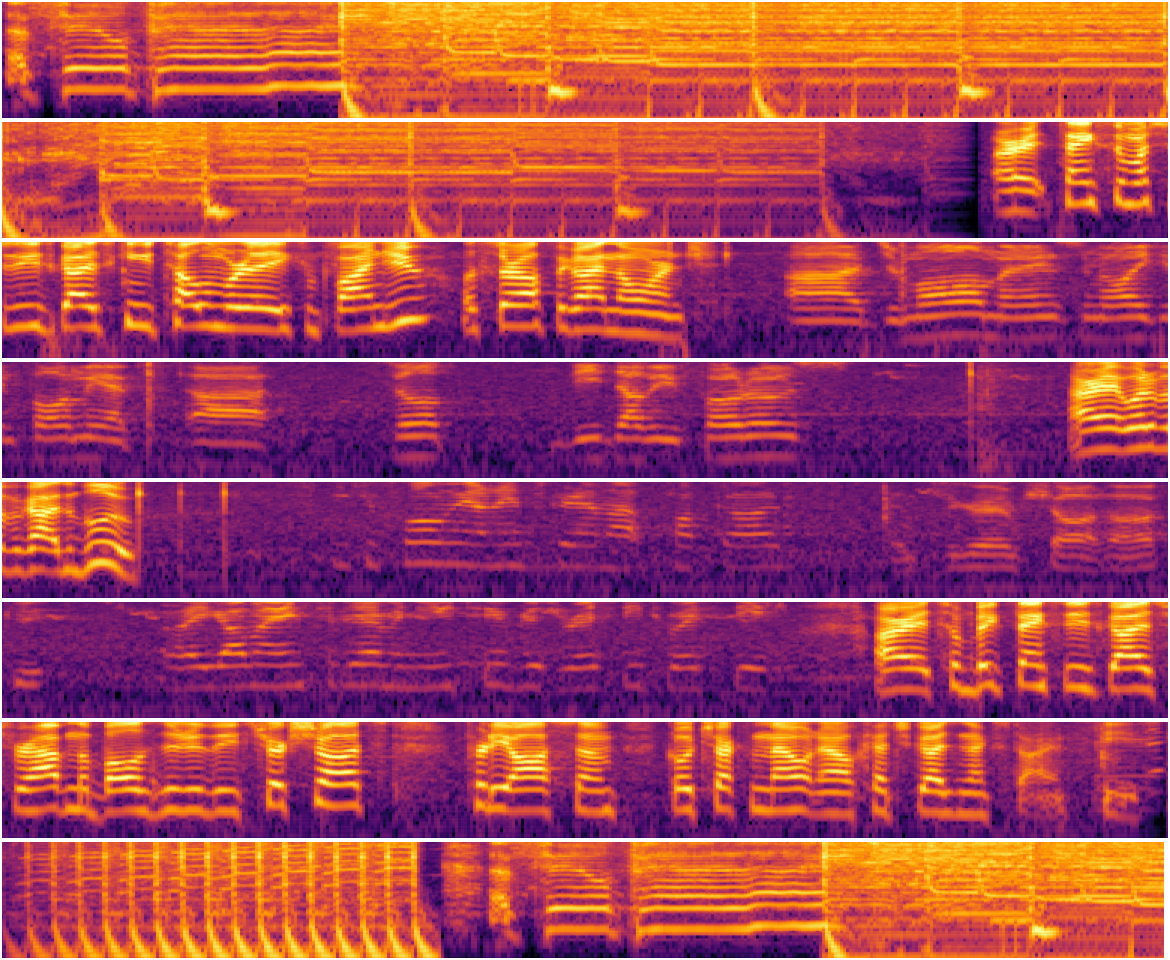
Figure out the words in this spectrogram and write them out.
I feel paralyzed. All right, thanks so much to these guys. Can you tell them where they can find you? Let's start off the guy in the orange. Uh, Jamal, my name is Jamal. You can follow me at uh, Philip VW Photos. All right, what about the guy in the blue? You can follow me on Instagram at PuckGods. Instagram shot hockey. Uh, you got my Instagram and YouTube, just Risty Twisty. All right, so big thanks to these guys for having the balls to do these trick shots. Pretty awesome. Go check them out, and I'll catch you guys next time. Peace. I feel paralyzed.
